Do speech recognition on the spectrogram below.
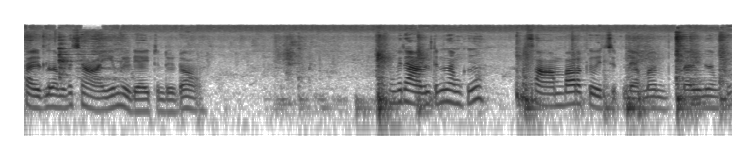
സൈഡിൽ നമ്മുടെ ചായയും റെഡി ആയിട്ടുണ്ട് കേട്ടോ. നമുക്ക് രാവിലെ തന്നെ നമുക്ക് സാമ്പാറൊക്കെ വെച്ചിട്ടുണ്ട്. അമ്മ തലേന്ന് നമുക്ക്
